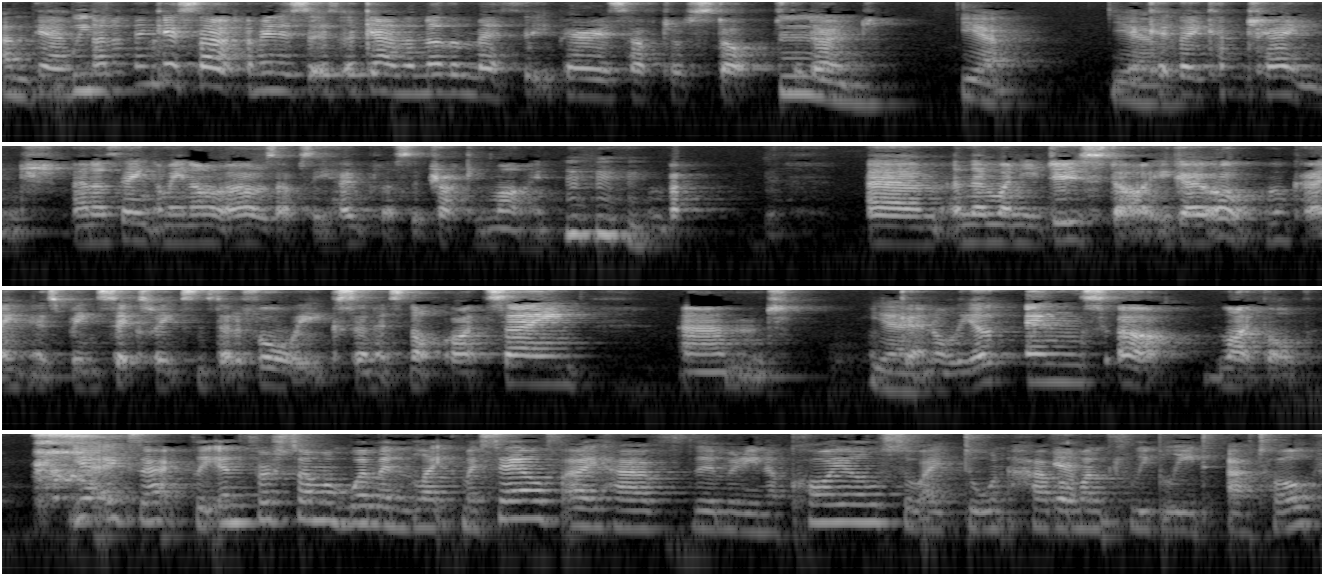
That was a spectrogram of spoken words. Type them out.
And yeah and i think it's that i mean it's, it's, again another myth that your periods have to have stopped. They mm, don't. Yeah yeah. they can, they can, change. And i think i mean I, I was absolutely hopeless at tracking mine. But um, and then when you do start, you go, oh, okay, it's been six weeks instead of four weeks, and it's not quite the same. And yeah. getting all the other things, oh, light bulb. yeah, exactly. And for some women like myself, I have the Mirena coil, so I don't have yeah. a monthly bleed at all.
